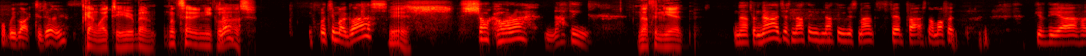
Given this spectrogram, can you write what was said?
what we'd like to do. Can't wait to hear about it. What's that in your glass? What's in my glass? Yeah. Shock horror, nothing. Nothing yet. Nothing. No, just nothing. Nothing this month. Feb fast. I'm off it. Give the. Uh, I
